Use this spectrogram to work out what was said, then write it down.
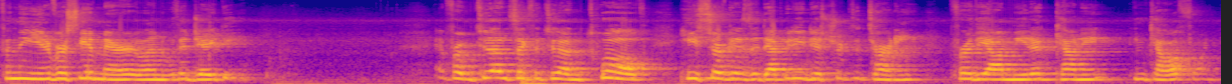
from the University of Maryland with a JD. And from 2006 to 2012, he served as a deputy district attorney for the Alameda County in California.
